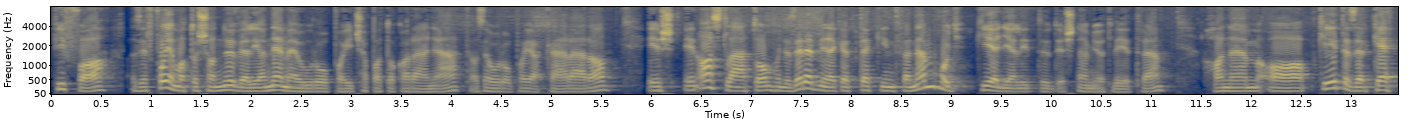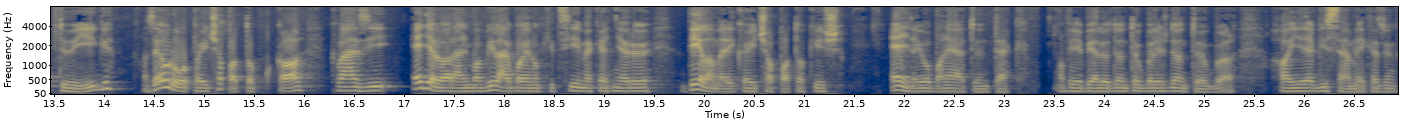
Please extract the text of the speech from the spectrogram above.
FIFA azért folyamatosan növeli a nem európai csapatok arányát az európaiak kárára, és én azt látom, hogy az eredményeket tekintve nem, hogy kiegyenlítődés nem jött létre, hanem a 2002-ig az európai csapatokkal kvázi egyelő arányban világbajnoki címeket nyerő dél-amerikai csapatok is egyre jobban eltűntek a VB elődöntőkből és döntőkből, ha ide visszaemlékezünk.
